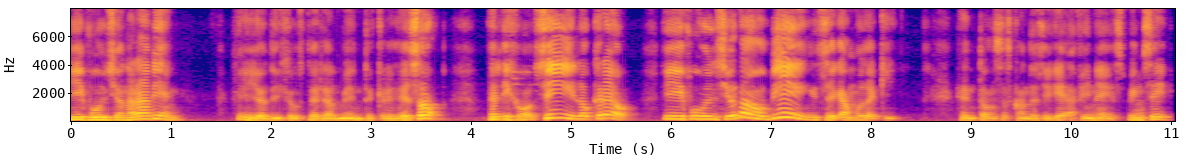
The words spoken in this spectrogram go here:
y funcionará bien. Y yo dije, ¿usted realmente cree eso? Él dijo, sí, lo creo. Y funcionó bien. Llegamos aquí. Entonces cuando llegué a fines pensé,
